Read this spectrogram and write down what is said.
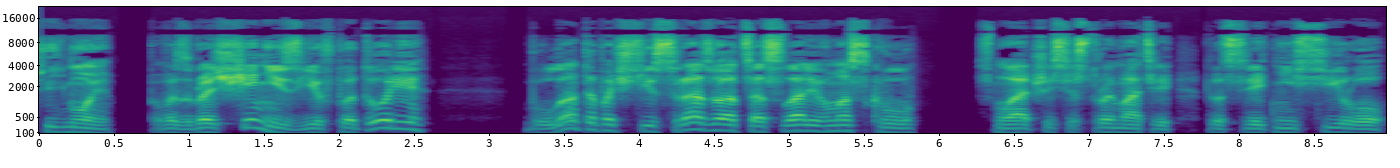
Седьмое. По возвращении из Евпатории Булата почти сразу отослали в Москву с младшей сестрой матери, двадцатилетней Сиро,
